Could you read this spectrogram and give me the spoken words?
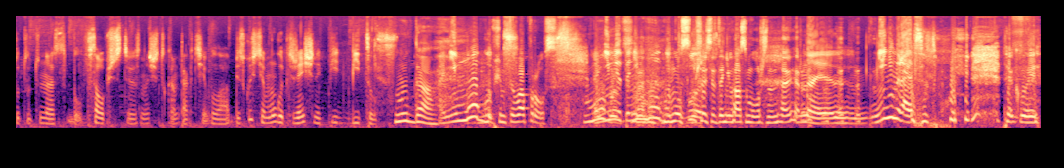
Тут, тут у нас был в сообществе, значит, ВКонтакте была дискуссия, могут ли женщины петь Битлз. Ну да. Они могут. В общем-то, вопрос. Они нет, они могут, Ну, вот. слушать это невозможно, Да, наверное. э, мне не нравится твой такой,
